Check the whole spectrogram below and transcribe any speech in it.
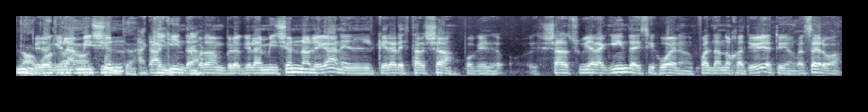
No, pero cuarta que la no, ambición. quinta. A A quinta, quinta. perdón. Pero que la ambición no le gane el querer estar ya. Porque ya subí a la quinta y decís, bueno, faltan dos categorías, estoy en reserva.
